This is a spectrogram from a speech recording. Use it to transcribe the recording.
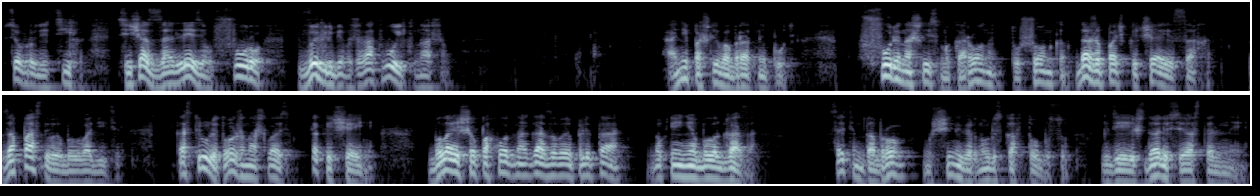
все вроде тихо. Сейчас залезем в фуру, выгребем жратву и к нашим. Они пошли в обратный путь. В фуре нашлись макароны, тушенка, даже пачка чая и сахар. Запасливый был водитель. Кастрюля тоже нашлась, как и чайник. Была еще походная газовая плита, но к ней не было газа. С этим добром мужчины вернулись к автобусу, где их ждали все остальные.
